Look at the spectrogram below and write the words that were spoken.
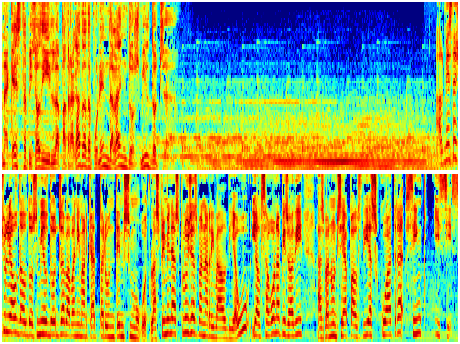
En aquest episodi, la pedregada de Ponent de l'any 2012. El mes de juliol del 2012 va venir marcat per un temps mogut. Les primeres pluges van arribar el dia 1 i el segon episodi es va anunciar pels dies 4, 5 i 6.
